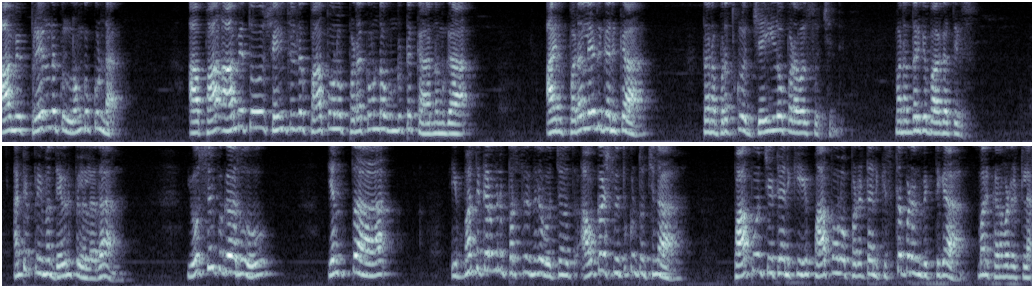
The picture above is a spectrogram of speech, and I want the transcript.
ఆమె ప్రేరణకు లొంగకుండా ఆ పా ఆమెతో క్షయించడం పాపంలో పడకుండా ఉండుట కారణంగా ఆయన పడలేదు కనుక తన బ్రతుకులో జైల్లో పడవలసి వచ్చింది. మనందరికీ బాగా తెలుసు. అంటే ప్రేమ దేవుని పిల్లలరా యోసేపు గారు ఎంత ఇబ్బందికరమైన పరిస్థితి వచ్చిన అవకాశం వెతుకుంటూ వచ్చిన పాపం చేయటానికి పాపంలో పడటానికి ఇష్టపడని వ్యక్తిగా మనకు కనబడట్లే.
